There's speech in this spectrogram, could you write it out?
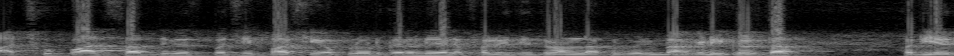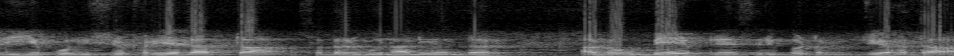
પાછું પાંચ સાત દિવસ પછી પાછી અપલોડ કરેલી અને ફરીથી ત્રણ લાખ રૂપિયાની માગણી કરતા ફરિયાદીએ પોલીસને ફરિયાદ આપતા સદર ગુનાની અંદર અગાઉ બે પ્રેસ રિપોર્ટર જે હતા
